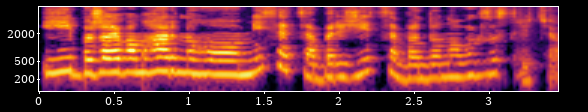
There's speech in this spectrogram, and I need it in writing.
І бажаю вам гарного місяця. Бережіть себе. До нових зустрічей.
